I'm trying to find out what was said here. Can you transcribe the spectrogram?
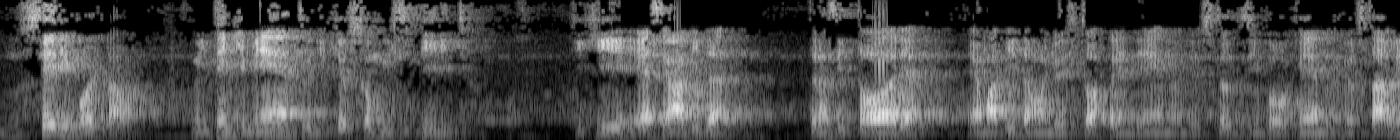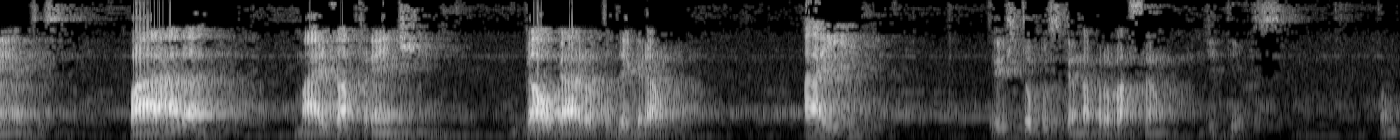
no ser imortal, no entendimento de que eu sou um espírito, de que essa é uma vida transitória, é uma vida onde eu estou aprendendo, onde eu estou desenvolvendo os meus talentos, para mais à frente galgar outro degrau. Aí eu estou buscando a aprovação de Deus. Então,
